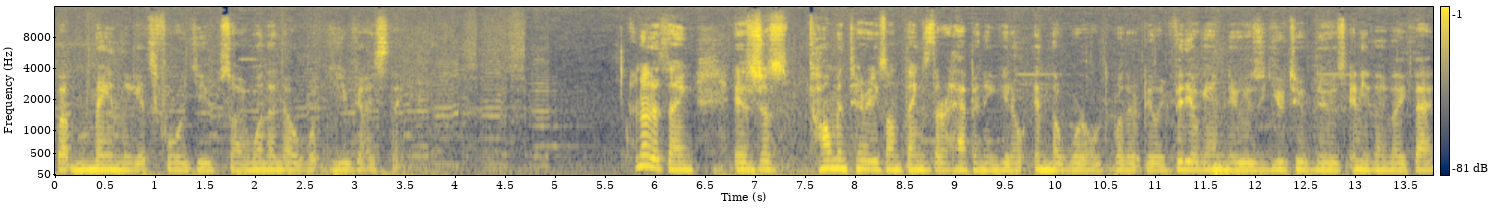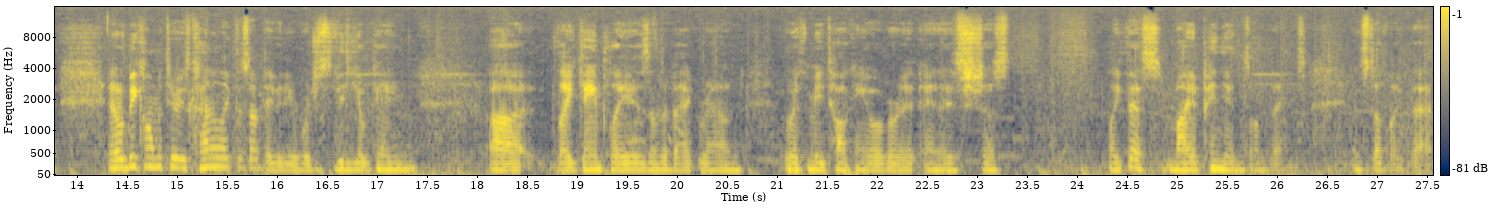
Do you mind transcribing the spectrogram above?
but mainly it's for you, so I want to know what you guys think. Another thing is just commentaries on things that are happening, you know, in the world, whether it be like video game news, YouTube news, anything like that. And it'll be commentaries kind of like this update video, where just video game uh, like gameplay is in the background with me talking over it, and it's just like this, my opinions on things and stuff like that.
